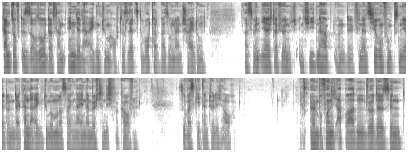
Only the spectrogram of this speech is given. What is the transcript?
Ganz oft ist es auch so, dass am Ende der Eigentümer auch das letzte Wort hat bei so einer Entscheidung. Also wenn ihr euch dafür entschieden habt und die Finanzierung funktioniert und da kann der Eigentümer immer noch sagen, nein, er möchte nicht verkaufen. Sowas geht natürlich auch. Ähm, wovon ich abraten würde, sind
